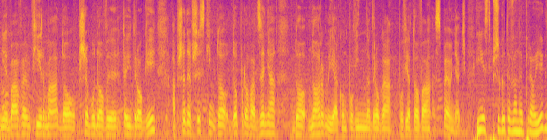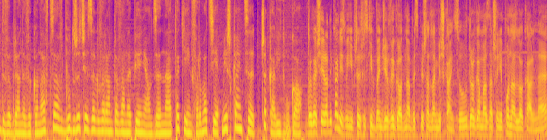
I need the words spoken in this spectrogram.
niebawem firma do przebudowy tej drogi, a przede wszystkim do doprowadzenia do normy, jaką powinna droga powiatowa spełniać. Jest przygotowany projekt, wybrany wykonawca, w budżecie zagwarantowane pieniądze. Na takie informacje mieszkańcy czekali długo. Droga się radykalnie zmieni. Przede wszystkim będzie wygodna, bezpieczna dla mieszkańców. Droga ma znaczenie ponadlokalne,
